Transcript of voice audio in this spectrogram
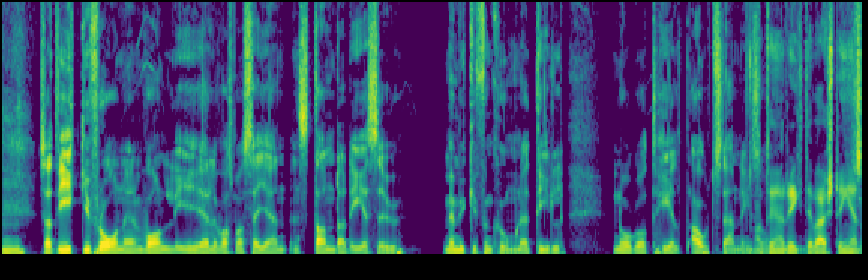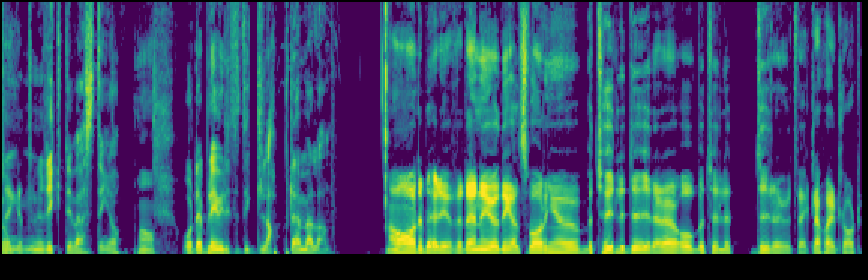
Mm. Så att vi gick ju från en vanlig, eller vad ska man säga, en, en standard ECU med mycket funktioner till något helt outstanding. Det är en riktig värsting helt enkelt. en riktig västing, ja. Ja. Och det blev lite glapp däremellan. Ja, det blir det ju. För den är ju, dels var den ju betydligt dyrare och betydligt dyrare att utveckla självklart.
